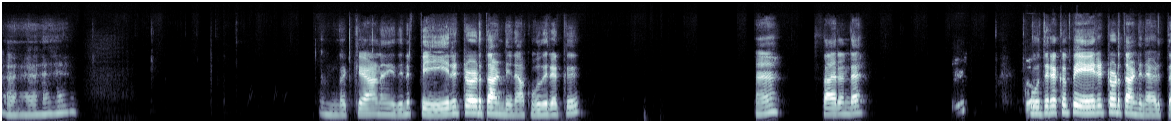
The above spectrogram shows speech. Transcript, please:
ഏഹ്. എന്തൊക്കെയാണ്? ഇതിന് പേരിട്ട് കൊടുത്താണ്ടിന കുതിരക്ക്? ഏ? സാരന്റെ? കുതിരക്ക് പേരിട്ട് കൊടുത്താണ്ടിന അടുത്ത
